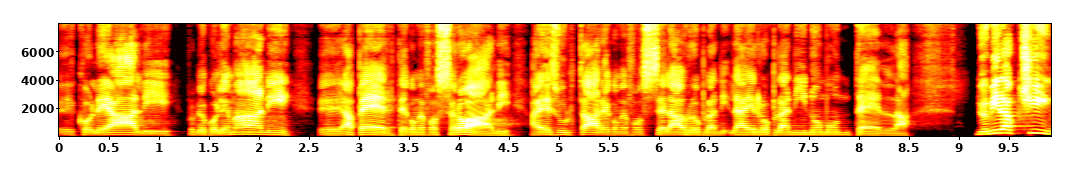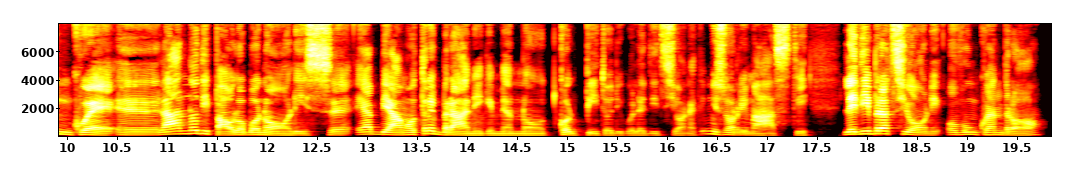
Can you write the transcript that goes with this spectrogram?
eh, con le ali, proprio con le mani eh, aperte come fossero ali, a esultare come fosse l'aeroplani, l'aeroplanino Montella. 2005, eh, l'anno di Paolo Bonolis e abbiamo tre brani che mi hanno colpito di quell'edizione, che mi sono rimasti. Le vibrazioni ovunque andrò.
